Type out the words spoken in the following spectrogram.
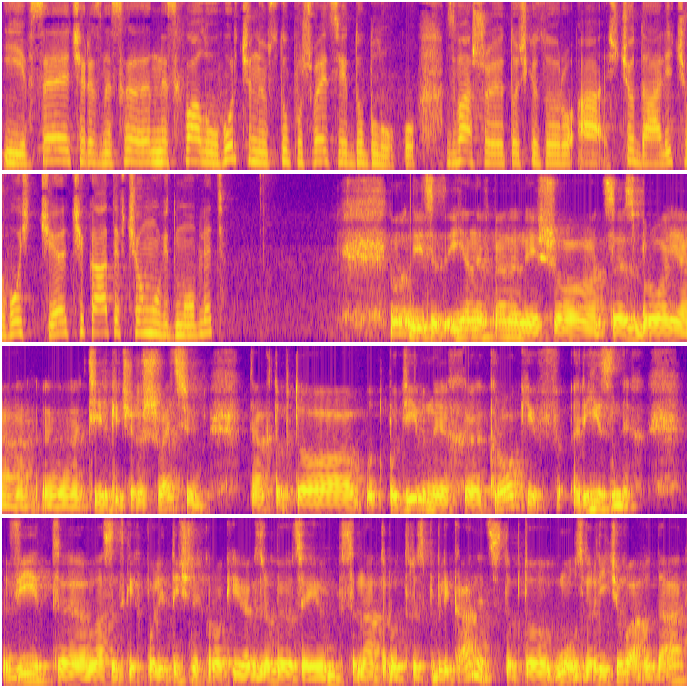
і все через несх- несхвалу Угорщиною вступу Швеції до блоку. З вашої точки зору, а що далі? Чого ще чекати? В чому відмовлять? Ну, дивіться, я не впевнений, що це зброя е, тільки через Швецію. Так, тобто, от подібних е, кроків різних від е, власне таких політичних кроків, як зробив цей сенатор от, республіканець. Тобто, ну зверніть увагу, да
